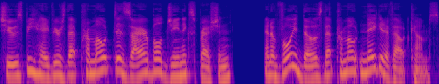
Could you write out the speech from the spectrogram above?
Choose behaviors that promote desirable gene expression and avoid those that promote negative outcomes.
